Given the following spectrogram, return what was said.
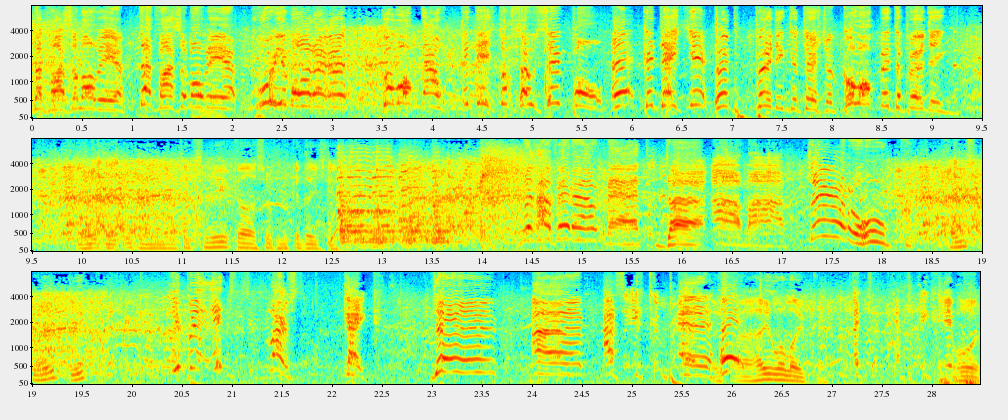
Dat was hem alweer. Dat was hem alweer. Goedemorgen. Kom op nou. Het is toch zo simpel, hè? Kadetje, hup, pudding ertussen. Kom op met de pudding. Ik op mijn kadetje. We gaan verder met de amateurhoek. Geen spreuk, Dick. Je bent... Ik... Luister. Kijk. De... eh als ik... eh Dat is hè, een hele leuke. het- ik, ik, Hoor,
